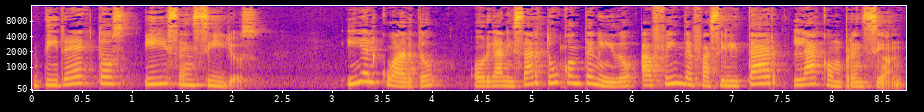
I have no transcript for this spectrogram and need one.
directos y sencillos. Y el cuarto, organizar tu contenido a fin de facilitar la comprensión.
